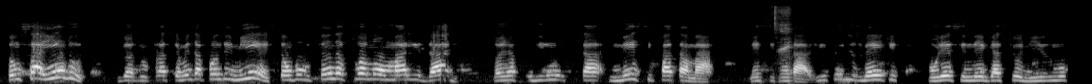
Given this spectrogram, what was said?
estão saindo do, do, praticamente da pandemia, estão voltando à sua normalidade. Nós já poderíamos estar nesse patamar, nesse é. estágio. Infelizmente, por esse negacionismo,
